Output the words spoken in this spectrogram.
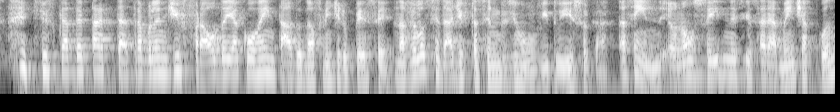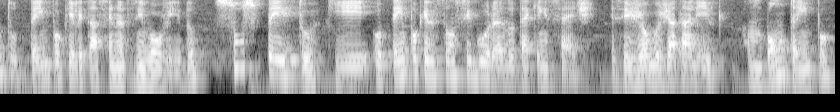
esses caras devem estar tá, tá trabalhando de fralda e acorrentado na frente do PC. Na velocidade que está sendo desenvolvido isso, cara. Assim, eu não sei necessariamente há quanto tempo que ele está sendo desenvolvido. Suspeito que o tempo que eles estão segurando o Tekken 7, esse jogo já está ali há um bom tempo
